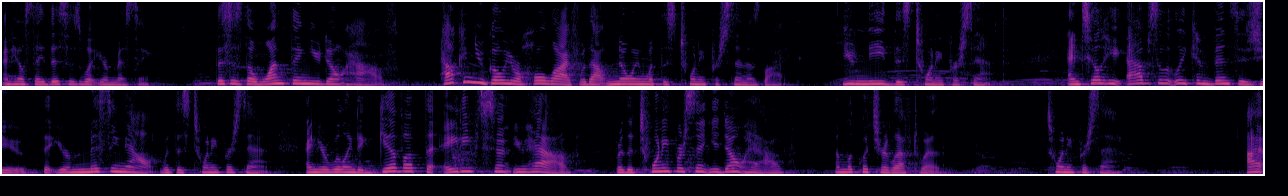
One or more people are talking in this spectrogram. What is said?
and he'll say, This is what you're missing. This is the one thing you don't have. How can you go your whole life without knowing what this 20% is like? You need this 20% until he absolutely convinces you that you're missing out with this 20% and you're willing to give up the 80% you have for the 20% you don't have, and look what you're left with 20%. I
